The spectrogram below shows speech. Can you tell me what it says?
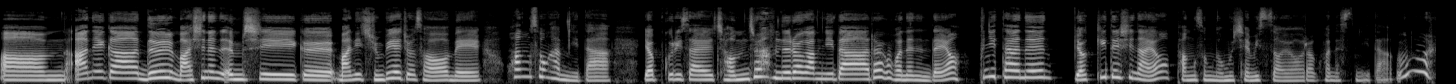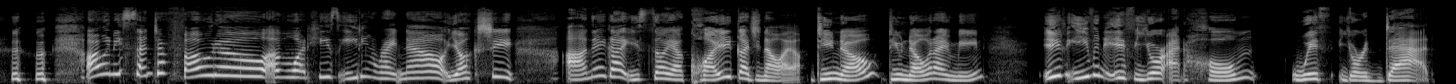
Um, 아내가 늘 맛있는 음식을 많이 준비해줘서 매일 황송합니다. 옆구리살 점점 늘어갑니다라고 보냈는데요. 푸니타는 몇 끼 드시나요? 방송 너무 재밌어요. 라고 보냈습니다. Arwin, he sent a photo of what he's eating right now. 역시 아내가 있어야 과일까지 나와요. Do you know? Do you know what I mean? If, even if you're at home with your dad,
